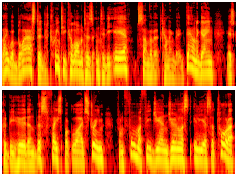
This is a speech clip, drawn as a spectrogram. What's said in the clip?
They were blasted 20 kilometres into the air, some of it coming back down again, as could be heard in this Facebook live stream from former Fijian journalist Ilia Satora.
